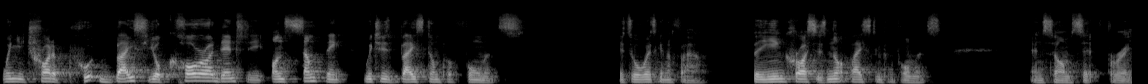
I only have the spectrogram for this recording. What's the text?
when you try to put base your core identity on something which is based on performance. It's always going to fail. Being in Christ is not based in performance and so I'm set free.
